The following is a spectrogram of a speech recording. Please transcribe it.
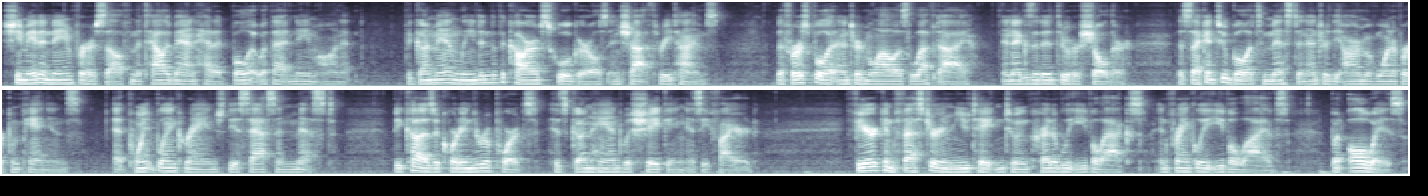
She made a name for herself, and the Taliban had a bullet with that name on it. The gunman leaned into the car of schoolgirls and shot three times. The first bullet entered Malala's left eye and exited through her shoulder. The second two bullets missed and entered the arm of one of her companions. At point blank range, the assassin missed, because, according to reports, his gun hand was shaking as he fired. Fear can fester and mutate into incredibly evil acts, and frankly, evil lives, but always,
